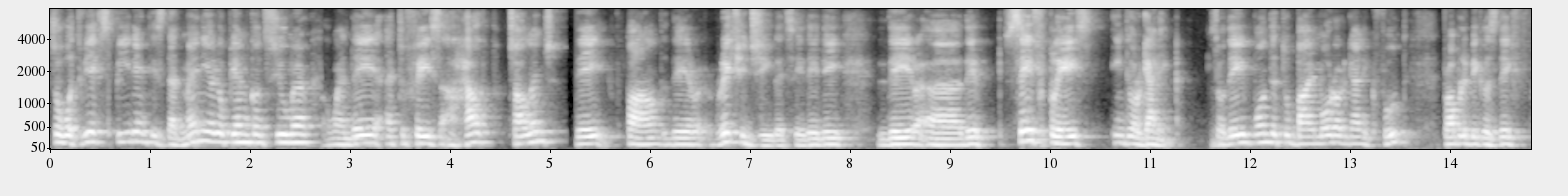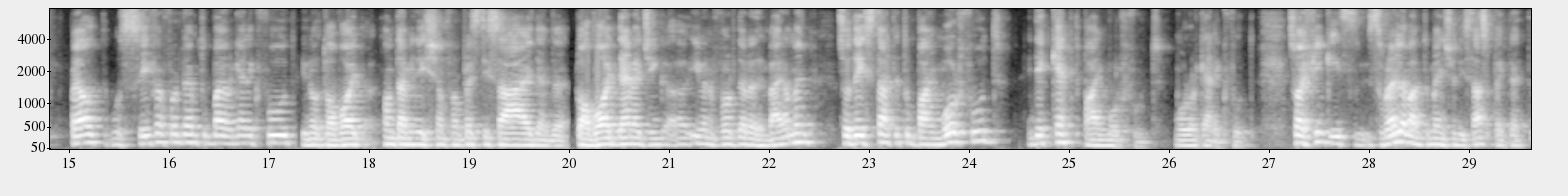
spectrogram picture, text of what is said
So what we experienced is that many European consumers, when they had to face a health challenge, they found their refugee, let's say, they, they, their, uh, their safe place into organic. So they wanted to buy more organic food, probably because they felt it was safer for them to buy organic food, you know, to avoid contamination from pesticide and uh, to avoid damaging uh, even further the environment. So they started to buy more food they kept buying more food, more organic food. So I think it's, it's relevant to mention this aspect that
